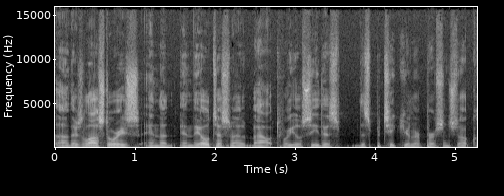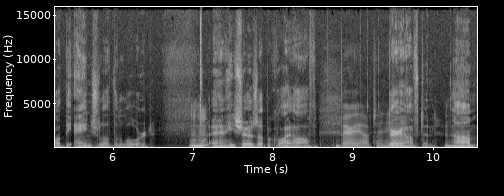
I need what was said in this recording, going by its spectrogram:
uh, there's a lot of stories in the in the Old Testament about where you'll see this this particular person show up called the angel of the Lord, Mhm. and he shows up quite often, very often. very yeah. often. Mhm. Um,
